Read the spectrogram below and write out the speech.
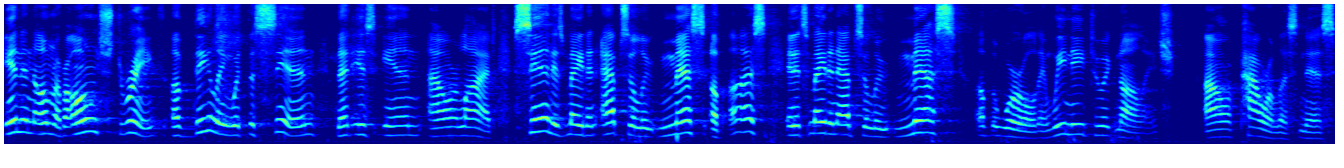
in and of our own strength of dealing with the sin that is in our lives. Sin has made an absolute mess of us, and it's made an absolute mess of the world. And we need to acknowledge our powerlessness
